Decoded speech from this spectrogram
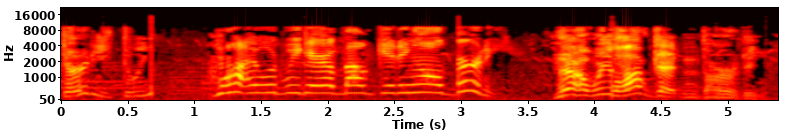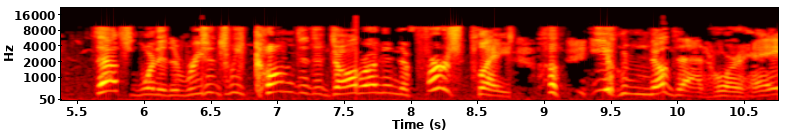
dirty, do you? Why would we care about getting all dirty? Yeah, we love getting dirty. That's one of the reasons we come to the dog run in the first place. you know that, Jorge.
